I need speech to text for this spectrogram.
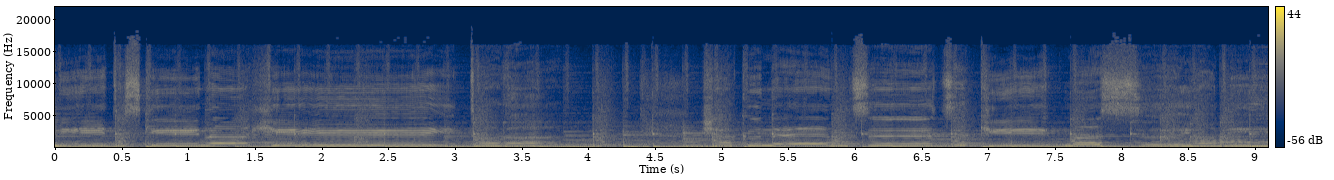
君と好きな人が100年続きますように。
